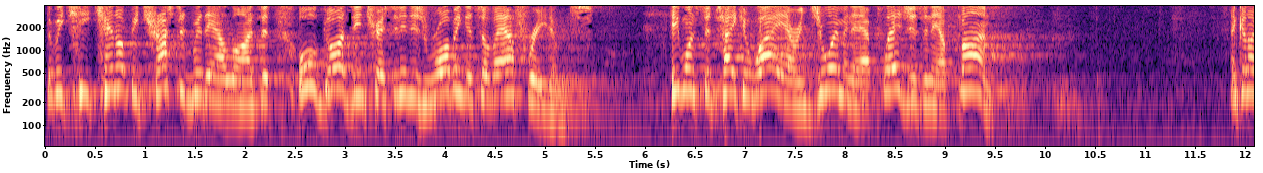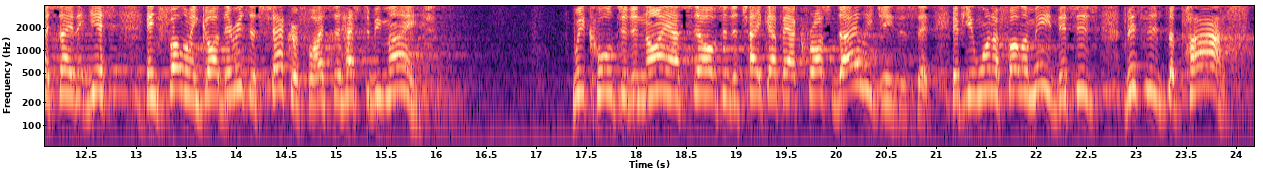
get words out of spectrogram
That we, He cannot be trusted with our lives. That all God's interested in is robbing us of our freedoms. He wants to take away our enjoyment and our pleasures and our fun. And can I say that yes, in following God, there is a sacrifice that has to be made. We're called to deny ourselves and to take up our cross daily, Jesus said. If you want to follow me, this is, this is the path.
